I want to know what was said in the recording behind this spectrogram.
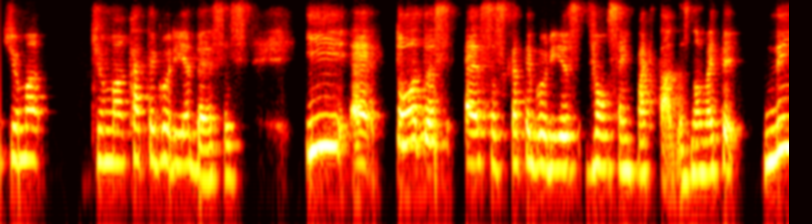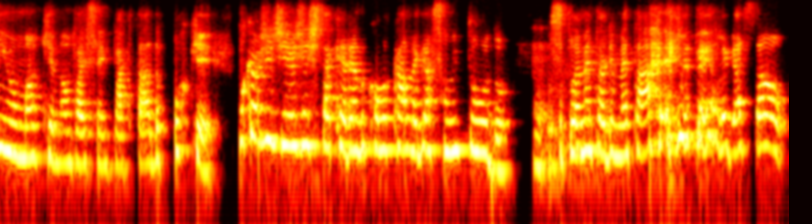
de uma, de uma categoria dessas. E é, todas essas categorias vão ser impactadas, não vai ter nenhuma que não vai ser impactada. Por quê? Porque hoje em dia a gente está querendo colocar alegação em tudo. É. O suplemento alimentar, ele tem alegação,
